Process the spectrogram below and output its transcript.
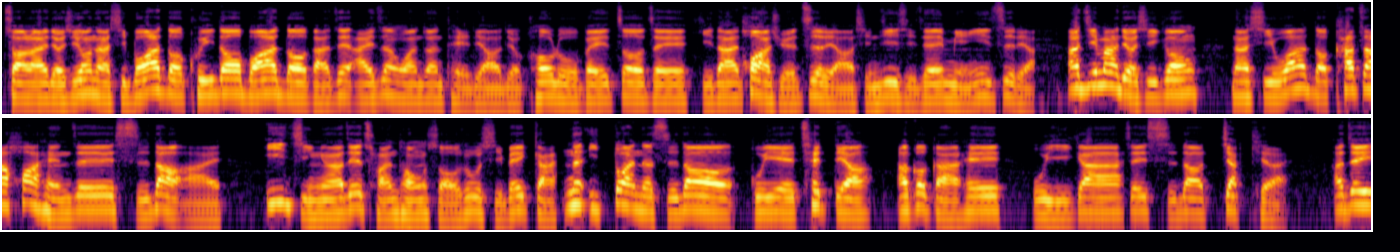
刷来就是讲，若是无法度开刀，无法度把这癌症完全摕掉，就考虑要做这其他化学治疗，甚至是这免疫治疗。啊，即马就是讲，若是我都较早发现这食道癌，以前啊，这传统手术是要把那一段的食道规个切掉，啊，搁把迄胃甲这食道接起来，啊，这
